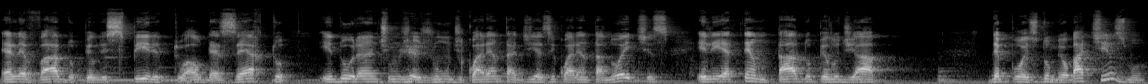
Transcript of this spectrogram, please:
é levado pelo Espírito ao deserto e durante um jejum de 40 dias e 40 noites, ele é tentado pelo diabo. Depois do meu batismo,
